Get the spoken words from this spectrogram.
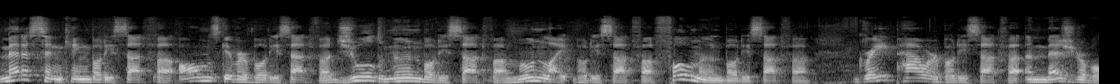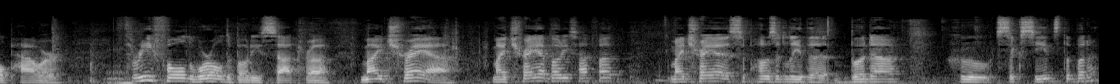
Medicine King Bodhisattva, Almsgiver Bodhisattva, Jeweled Moon Bodhisattva, Moonlight Bodhisattva, Full Moon Bodhisattva, Great Power Bodhisattva, Immeasurable Power, Threefold World Bodhisattva, Maitreya. Maitreya Bodhisattva? Maitreya is supposedly the Buddha who succeeds the Buddha.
